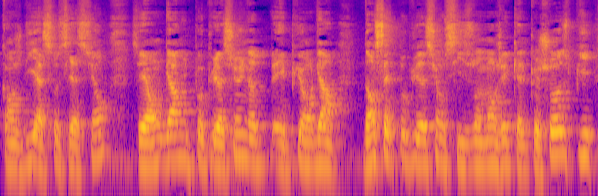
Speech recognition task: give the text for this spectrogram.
quand je dis association, c'est on regarde une population une autre, et puis on regarde dans cette population s'ils ont mangé quelque chose, puis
